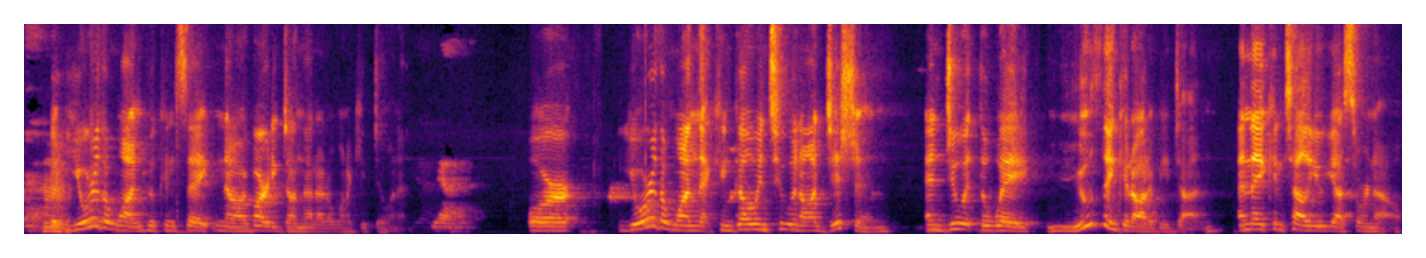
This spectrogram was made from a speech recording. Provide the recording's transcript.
But you're the one who can say, "No, I've already done that. I don't want to keep doing it." Yeah. or you're the one that can go into an audition and do it the way you think it ought to be done and they can tell you yes or no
